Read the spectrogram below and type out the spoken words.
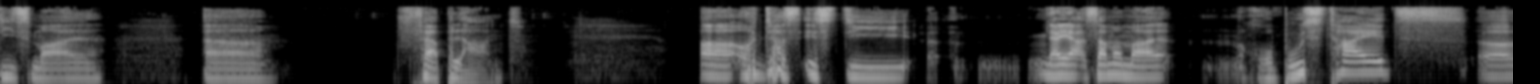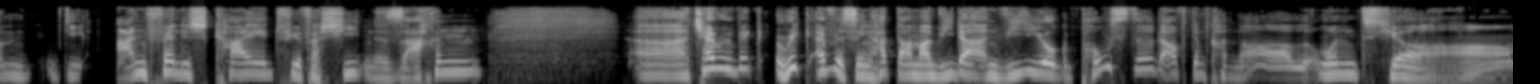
diesmal äh, verplant. Äh, und das ist die, äh, naja, sagen wir mal, Robustheit, ähm, die Anfälligkeit für verschiedene Sachen. Äh, Jerry Rick, Rick Everything hat da mal wieder ein Video gepostet auf dem Kanal und ja,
